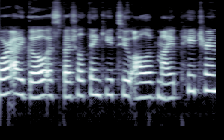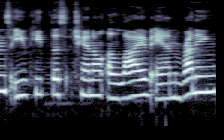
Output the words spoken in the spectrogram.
Before I go, a special thank you to all of my patrons. You keep this channel alive and running.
